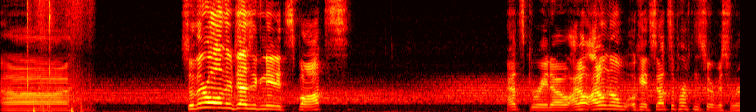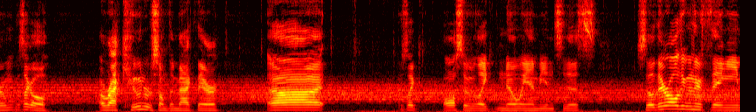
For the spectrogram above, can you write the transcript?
Uh, so they're all in their designated spots. That's greato. I don't I don't know. Okay, so that's a person service room. It's like a a raccoon or something back there. Uh, there's like also like no ambience to this. So they're all doing their thingy,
